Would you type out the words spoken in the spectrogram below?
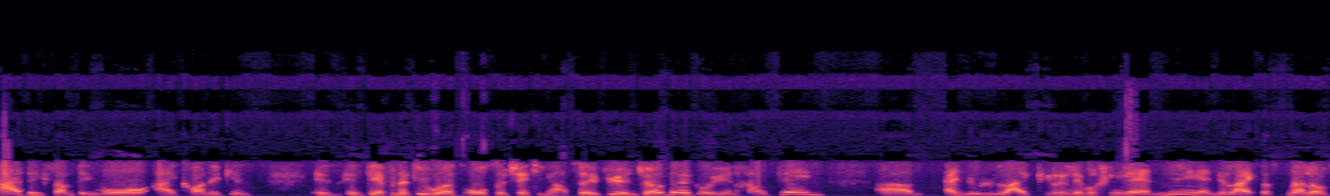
I think something more iconic is is, is definitely worth also checking out. So if you're in Joburg or you're in Gauteng, um, and you like Relebogile and me, and you like the smell of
